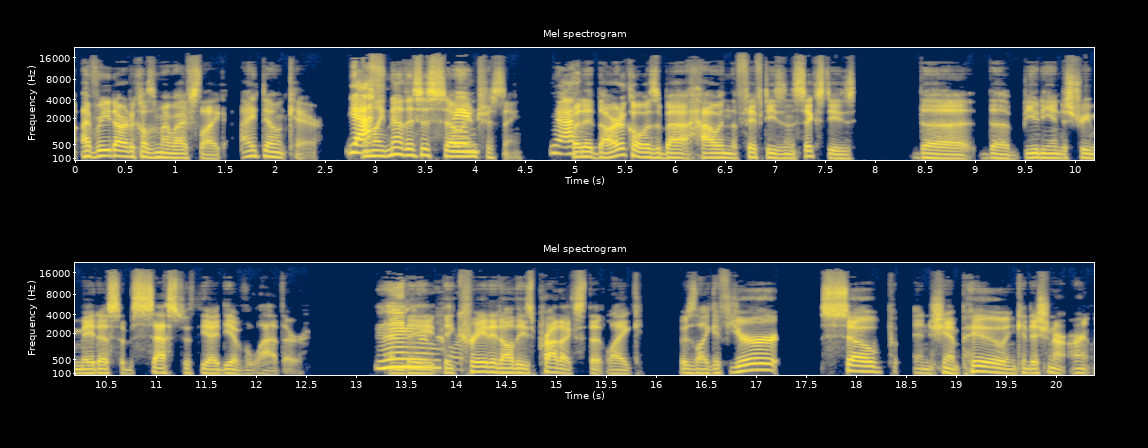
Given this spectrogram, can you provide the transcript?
I read articles and my wife's like, I don't care. Yeah. I'm like, no, this is so I mean, interesting. Yeah. But it, the article was about how in the 50s and 60s, the the beauty industry made us obsessed with the idea of lather. Mm. And they, mm. they created all these products that like, it was like, if you're soap and shampoo and conditioner aren't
